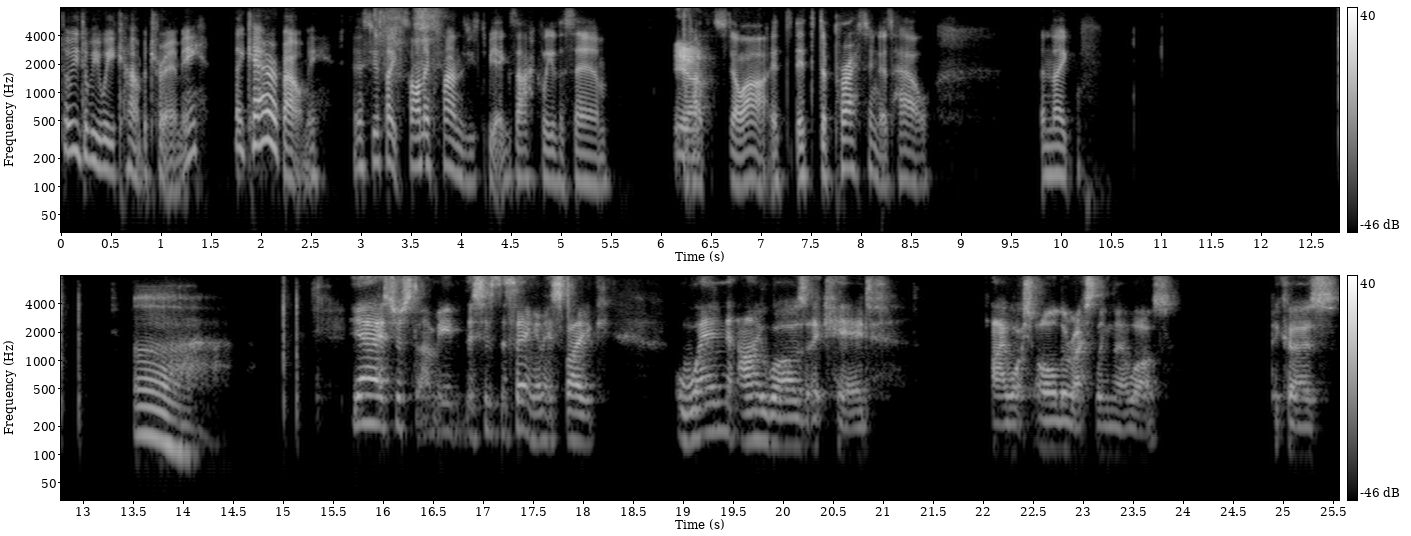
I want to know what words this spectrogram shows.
WWE can't betray me. They care about me. And it's just like Sonic fans used to be exactly the same. yeah. Still are. It's it's depressing as hell. And like Yeah, it's just, I mean, this is the thing. And it's like, when I was a kid, I watched all the wrestling there was because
